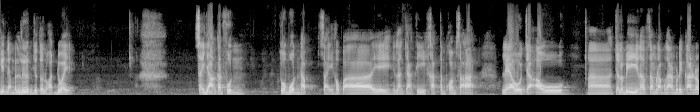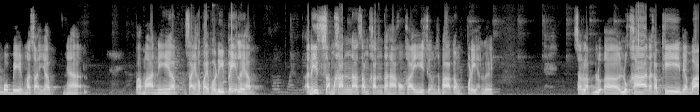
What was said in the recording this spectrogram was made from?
ยืดเนี่ยมันลื่นอยู่ตลอดด้วย ใส่ยางกันฝุ่นตัวบนครับใส่เข้าไป หลังจากที่ขัดทำความสะอาด แล้วจะเอา จระบีนะครับสำหรับงานบริการระบบเบรกมาใส่ครับเนี่ยฮะประมาณนี้ครับใส่เข้าไปพอดีเป๊ะเลยครับ อันนี้สำคัญนะสำคัญถ้าหาของใครเสื่อมสภาพต้องเปลี่ยนเลยสำหรับลูเอ่อลูกค้านะครับที่แบบว่า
